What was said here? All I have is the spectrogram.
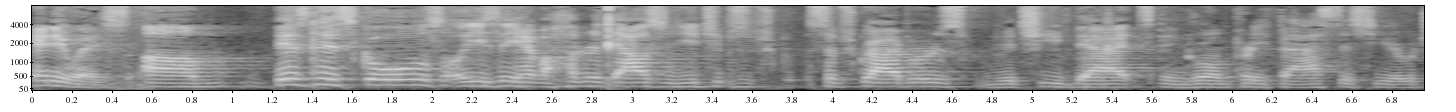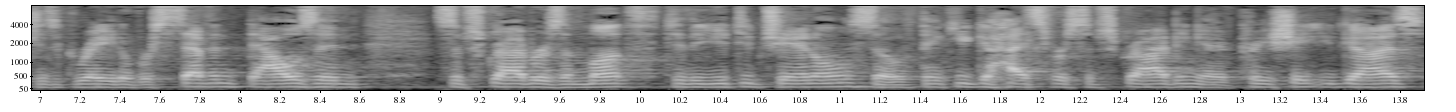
Anyways, um, business goals. I'll easily have 100,000 YouTube subs- subscribers. We've achieved that. It's been growing pretty fast this year, which is great. Over 7,000 subscribers a month to the YouTube channel. So thank you guys for subscribing. I appreciate you guys.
